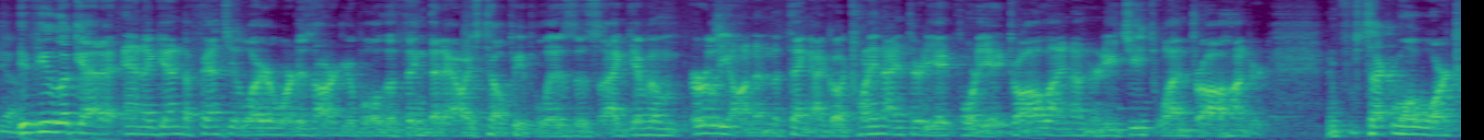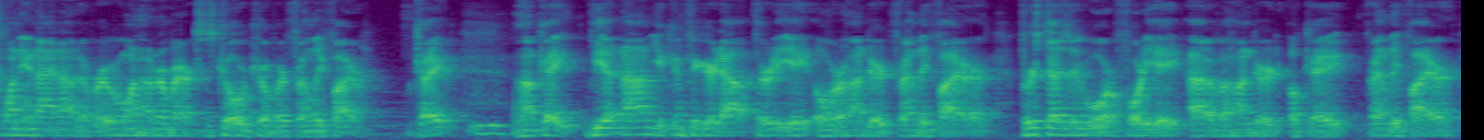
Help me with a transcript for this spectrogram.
Yeah. if you look at it, and again, the fancy lawyer word is arguable. The thing that I always tell people is, is I give them early on in the thing, I go 29, 38, 48, draw a line underneath each one, draw 100. In Second World War, 29 out of every 100 Americans killed were killed by friendly fire. Okay? Mm-hmm. Okay. Vietnam, you can figure it out 38 over 100, friendly fire. First Desert War, 48 out of 100, okay, friendly fire.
